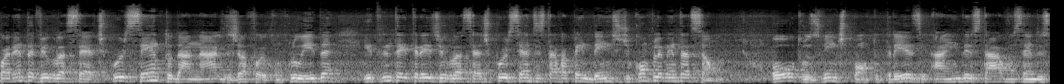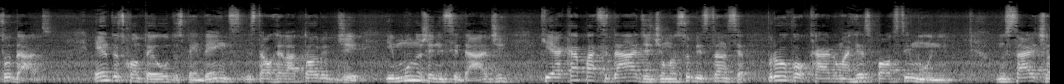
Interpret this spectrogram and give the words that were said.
40,7% da análise já foi concluída e 33,7% estava pendente de complementação. Outros 20,13% ainda estavam sendo estudados. Entre os conteúdos pendentes está o relatório de imunogenicidade, que é a capacidade de uma substância provocar uma resposta imune. No site,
